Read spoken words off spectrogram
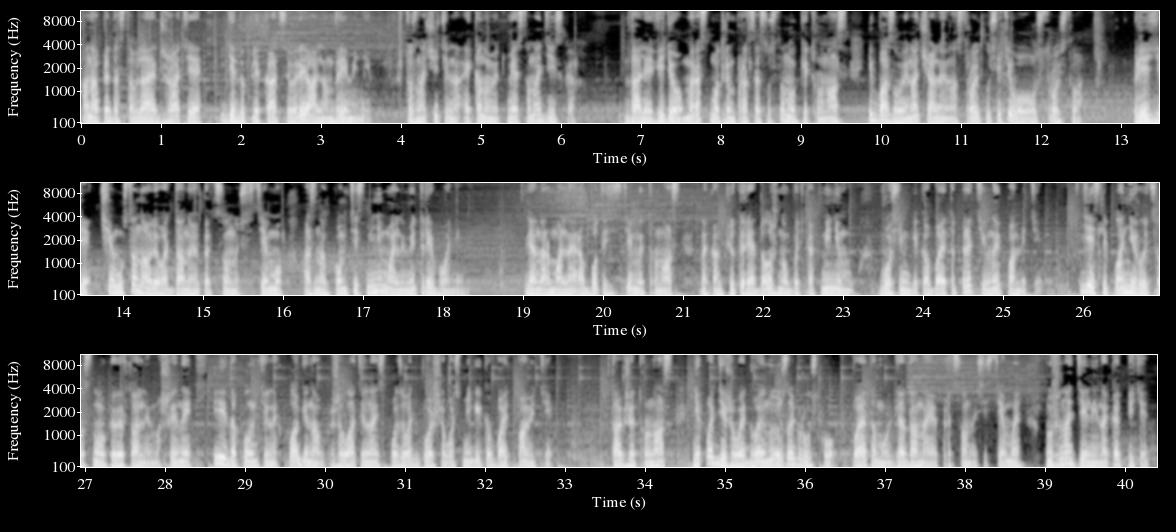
Она предоставляет сжатие и дедупликацию в реальном времени, что значительно экономит место на дисках. Далее в видео мы рассмотрим процесс установки TrueNAS и базовую начальную настройку сетевого устройства. Прежде чем устанавливать данную операционную систему, ознакомьтесь с минимальными требованиями. Для нормальной работы системы TrueNAS на компьютере должно быть как минимум 8 ГБ оперативной памяти. Если планируется установка виртуальной машины или дополнительных плагинов, желательно использовать больше 8 ГБ памяти. Также TrueNAS не поддерживает двойную загрузку, поэтому для данной операционной системы нужен отдельный накопитель.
